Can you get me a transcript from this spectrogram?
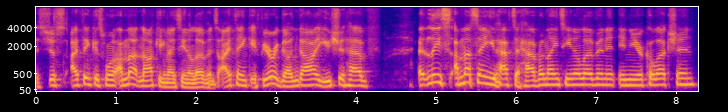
it's just I think it's one. I'm not knocking 1911s. I think if you're a gun guy, you should have at least. I'm not saying you have to have a 1911 in, in your collection.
